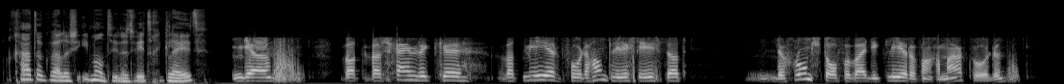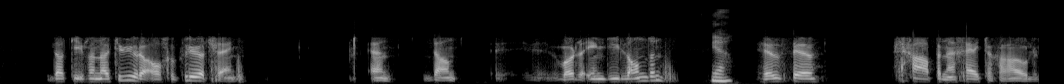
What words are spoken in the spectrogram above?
gaat ook wel eens iemand in het wit gekleed. Ja, wat waarschijnlijk eh, wat meer voor de hand ligt is dat de grondstoffen waar die kleren van gemaakt worden, dat die van nature al gekleurd zijn. En dan worden in die landen Ja. heel veel schapen en geiten gehouden.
